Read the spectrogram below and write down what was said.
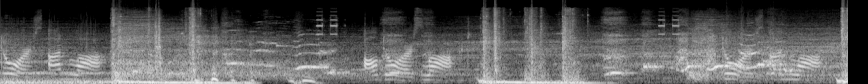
Doors unlocked. All doors locked. Doors unlocked.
